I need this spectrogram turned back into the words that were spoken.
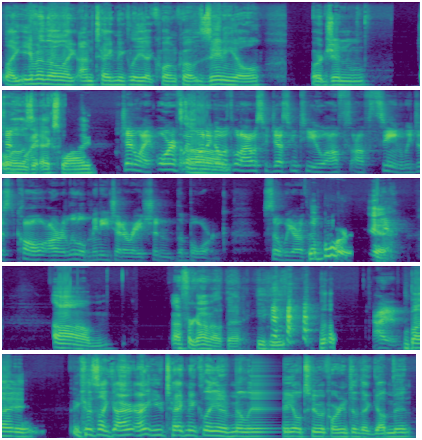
like even though like I'm technically a quote unquote zennial or gen, Gen what was it XY Gen Y. Or if we want to go Um, with what I was suggesting to you off off scene, we just call our little mini generation the Borg. So we are the, the Borg yeah. Yeah. um I forgot about that I didn't. but because like aren't aren't you technically a millennial too according to the government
